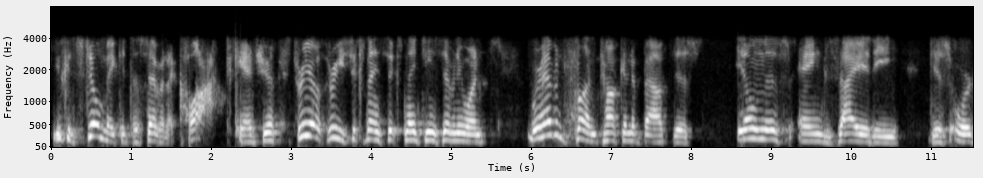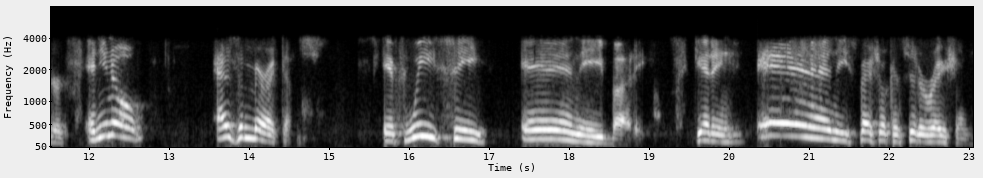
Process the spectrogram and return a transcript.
you can still make it to seven o'clock, can't you? 303 696 1971. We're having fun talking about this illness anxiety disorder. And you know, as Americans, if we see anybody getting any special consideration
